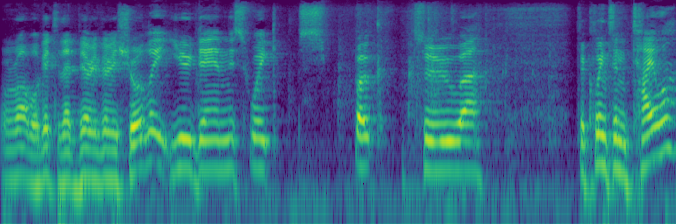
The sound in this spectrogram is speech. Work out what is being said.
All right, we'll get to that very, very shortly. You, Dan, this week spoke to uh, to Clinton Taylor,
